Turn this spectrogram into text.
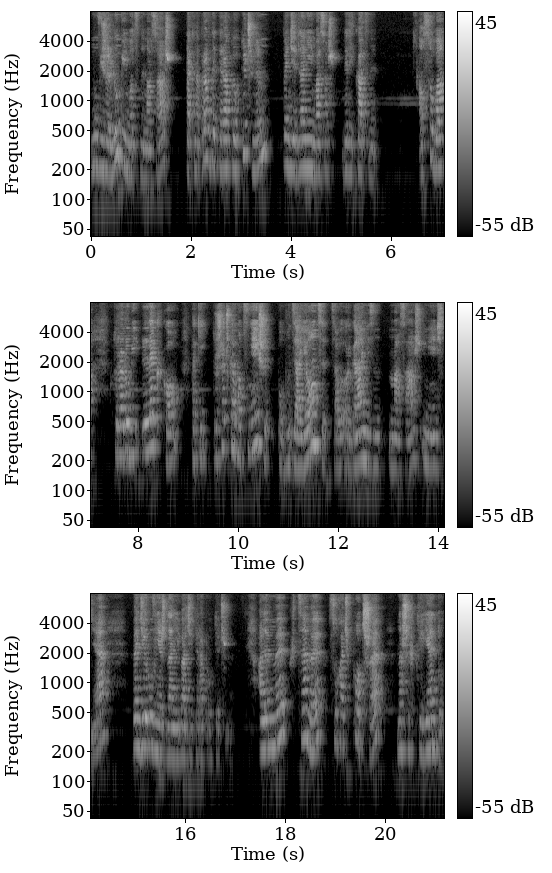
mówi, że lubi mocny masaż, tak naprawdę terapeutycznym będzie dla niej masaż delikatny. Osoba, która robi lekko, taki troszeczkę mocniejszy, pobudzający cały organizm masaż i mięśnie, będzie również dla niej bardziej terapeutyczny. Ale my chcemy słuchać potrzeb naszych klientów.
